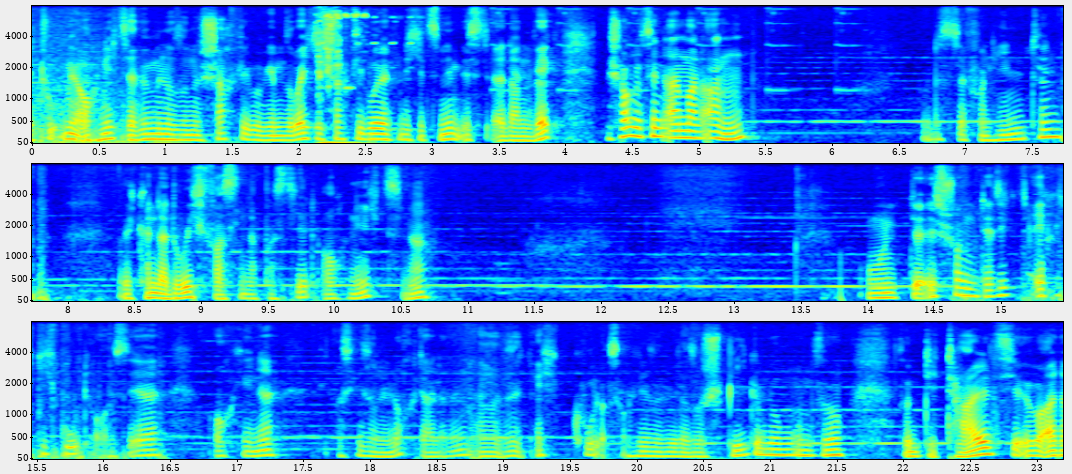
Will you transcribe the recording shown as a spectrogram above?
Der tut mir auch nichts, der will mir nur so eine Schachfigur geben. Sobald ich die Schachfigur natürlich jetzt nehme, ist er dann weg. Wir schauen uns den einmal an. Das ist der von hinten. Aber ich kann da durchfassen, da passiert auch nichts, ne? Und der ist schon, der sieht echt richtig gut aus. Der auch hier, ne? Sieht aus wie so ein Loch da drin. Also sieht echt cool aus. Auch hier so wieder so Spiegelungen und so. So Details hier überall.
